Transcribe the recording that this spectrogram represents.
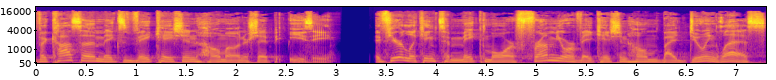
Vacasa makes vacation home ownership easy. If you're looking to make more from your vacation home by doing less,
